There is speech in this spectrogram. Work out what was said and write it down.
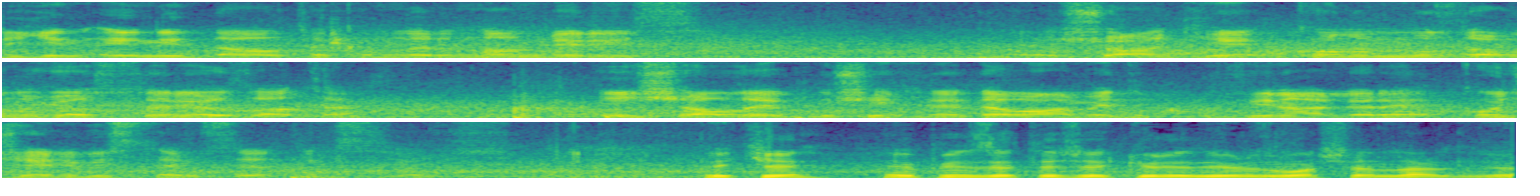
Ligin en iddialı takımlarından biriyiz. E, Şu anki konumumuz da bunu gösteriyor zaten. İnşallah hep bu şekilde devam edip finallere Kocaeli biz temsil etmek istiyoruz. Peki hepinize teşekkür ediyoruz. Başarılar diliyorum.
